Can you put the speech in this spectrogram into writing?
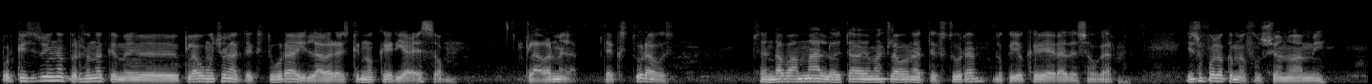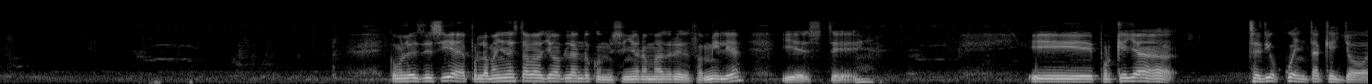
Porque si soy una persona que me clavo mucho en la textura y la verdad es que no quería eso, clavarme en la textura, pues, pues andaba malo, ahorita todavía más clavado en la textura, lo que yo quería era desahogarme. Y eso fue lo que me funcionó a mí. Como les decía, por la mañana estaba yo hablando con mi señora madre de familia y este y porque ella se dio cuenta que yo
